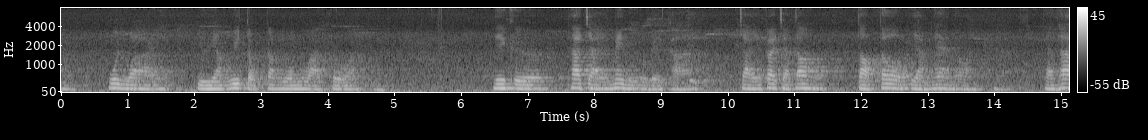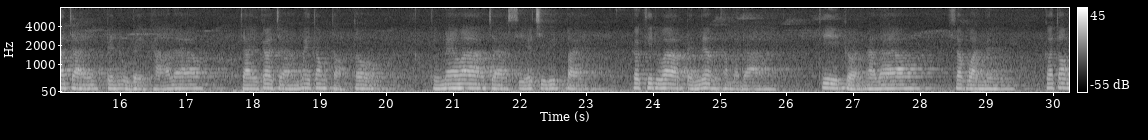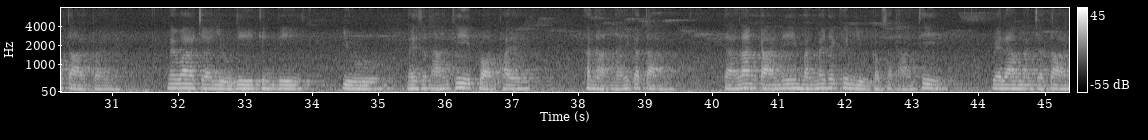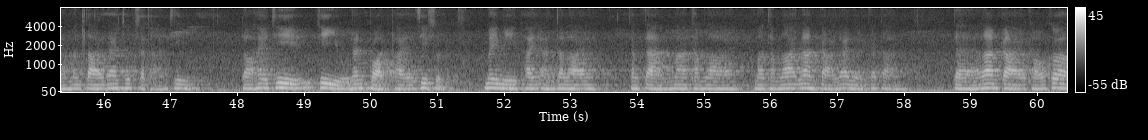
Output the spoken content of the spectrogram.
วุ่นวาย อยู่อย่างวิตกกังวลหวาดกลัว นี่คือถ้าใจไม่มีอุเบกขา ใจก็จะต้องตอบโต้อย่างแน่นอน แต่ถ้าใจเป็นอุเบกขาแล้ว ใจก็จะไม่ต้องตอบโต้ ถึงแม้ว่าจะเสียชีวิตไป ก็คิดว่าเป็นเรื่องธรรมดา ที่เกิดมาแล้ว สักวันหนึ่งก็ต้องตายไป ไม่ว่าจะอยู่ดีกินดี อยู่ในสถานที่ปลอดภัยขนาดไหนก็ตาม แต่ร่างกายนี้มันไม่ได้ขึ้นอยู่กับสถานที่ เวลามันจะตายมันตายได้ทุกสถานที่ ต่อให้ที่ที่อยู่นั้นปลอดภัยที่สุด ไม่มีภัยอันตรายต่างๆมาทำลายมาทำร้ายร่างกายได้เลยก็ตาม แต่ร่างกายเขาก็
